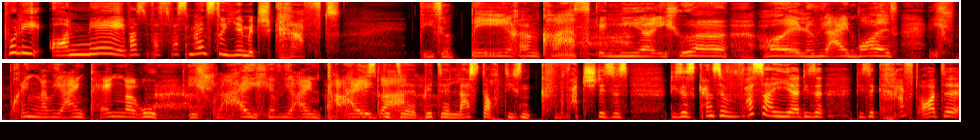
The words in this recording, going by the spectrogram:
Pulli. Oh nee, was, was, was meinst du hier mit Kraft? Diese Bärenkraft in mir. Ich höre, heule wie ein Wolf. Ich springe wie ein Känguru. Ich schleiche wie ein Tiger. Bitte, bitte lass doch diesen Quatsch, dieses, dieses ganze Wasser hier, diese, diese Kraftorte.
